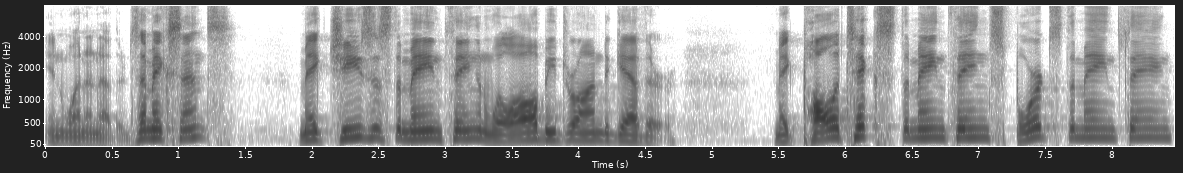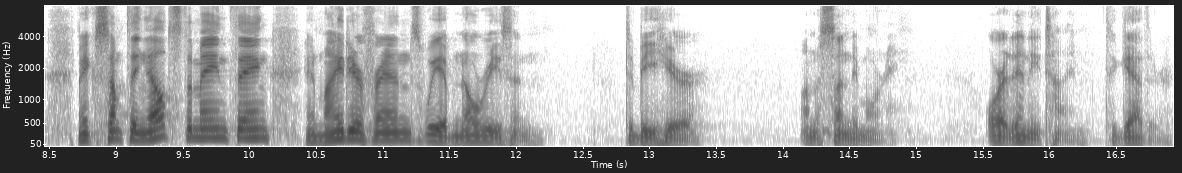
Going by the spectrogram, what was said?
in one another. Does that make sense? Make Jesus the main thing and we'll all be drawn together. Make politics the main thing, sports the main thing, make something else the main thing. And my dear friends, we have no reason to be here on a Sunday morning or at any time together.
